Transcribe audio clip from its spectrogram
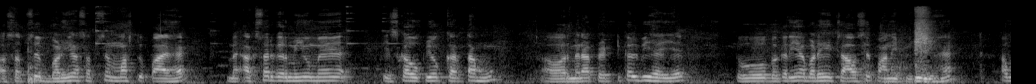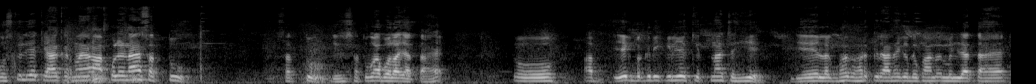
और सबसे बढ़िया, सबसे मस्त उपाय है। मैं अक्सर गर्मियों में इसका उपयोग करता हूँ, और मेरा प्रैक्टिकल भी है ये तो बकरियाँ बड़े ही चाव से पानी पीती हैं। अब उसके लिए क्या करना है, आपको लेना है सत्तू। सत्तू, जिसे सतुआ बोला जाता है। तो अब एक बकरी के लिए कितना चाहिए? ये लगभग हर किराने की दुकान पर मिल जाता है,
